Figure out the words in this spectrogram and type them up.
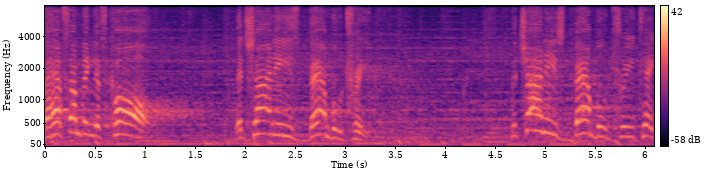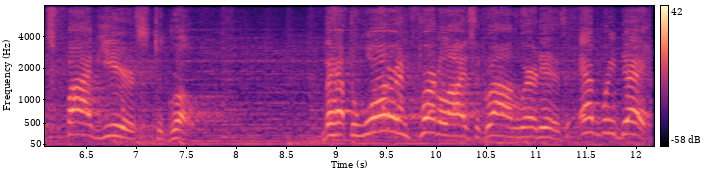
they have something that's called the Chinese bamboo tree. The Chinese bamboo tree takes five years to grow. They have to water and fertilize the ground where it is every day.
